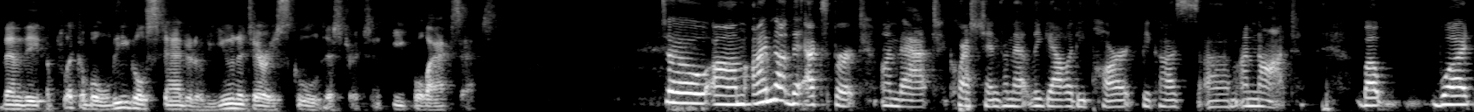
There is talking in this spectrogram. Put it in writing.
than the applicable legal standard of unitary school districts and equal access? So um, I'm not the expert on that question from that legality part because um, I'm not. But what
